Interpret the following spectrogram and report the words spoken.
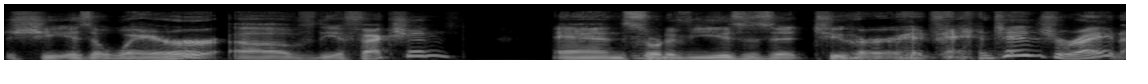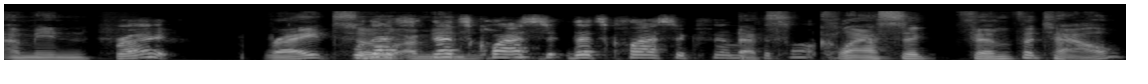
she is aware of the affection and sort hmm of uses it to her advantage, right? I mean, Right. right? Well, So, I that's that's classic. That's classic femme that's fatale. classic femme fatale,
